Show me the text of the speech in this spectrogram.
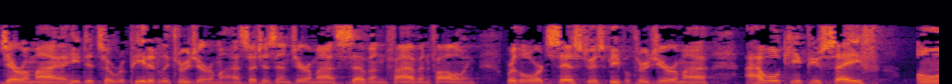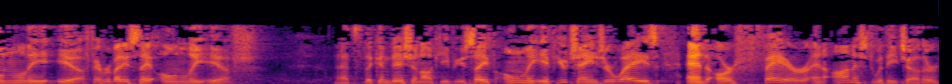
Jeremiah. He did so repeatedly through Jeremiah, such as in Jeremiah 7, 5 and following, where the Lord says to his people through Jeremiah, I will keep you safe only if. Everybody say only if. That's the condition. I'll keep you safe only if you change your ways and are fair and honest with each other.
